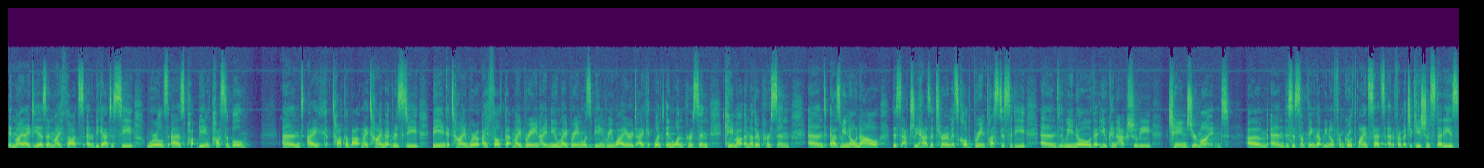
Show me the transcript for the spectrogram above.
in my ideas and my thoughts and began to see worlds as po- being possible. And I talk about my time at RISD being a time where I felt that my brain, I knew my brain was being rewired. I went in one person, came out another person. And as we know now, this actually has a term, it's called brain plasticity. And we know that you can actually change your mind. Um, and this is something that we know from growth mindsets and from education studies.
